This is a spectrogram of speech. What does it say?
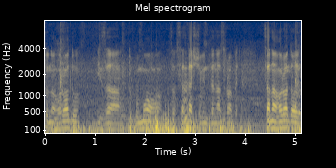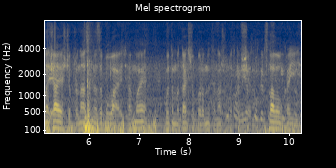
цю нагороду і за допомогу, за все те, що він для нас робить. Ця нагорода означає, що про нас не забувають, а ми будемо далі боронити нашу батьківщину. Слава Україні!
